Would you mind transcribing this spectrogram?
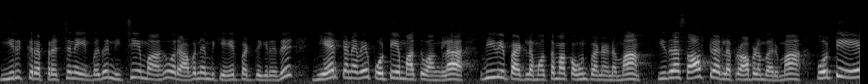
இருக்கிற பிரச்சனை என்பது நிச்சயமாக ஒரு அவநம்பிக்கை ஏற்படுத்துகிறது. ஏற்கனவே பொட்டியை மாற்றுவாங்களா விவிபேட்டில் மொத்தமாக கவுண்ட் பண்ணணுமா? இதில் சாஃப்ட்வேரில் ப்ராப்ளம் வருமா? பொட்டியே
